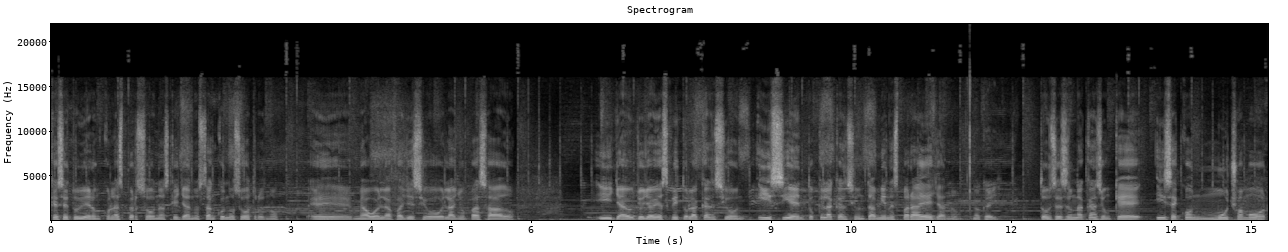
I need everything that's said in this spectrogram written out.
que se tuvieron con las personas que ya no están con nosotros, ¿no? Eh, mi abuela falleció el año pasado y ya, yo ya había escrito la canción y siento que la canción también es para ella, ¿no? Ok. Entonces es una canción que hice con mucho amor.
